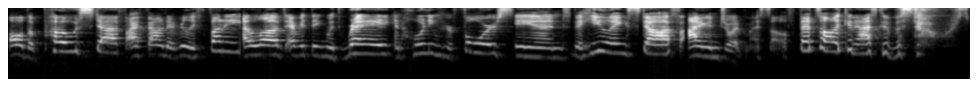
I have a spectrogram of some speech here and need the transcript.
all the Poe stuff. I found it really funny. I loved everything with Rey and honing her force and the healing stuff. I enjoyed myself. That's all I can ask of a Star Wars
